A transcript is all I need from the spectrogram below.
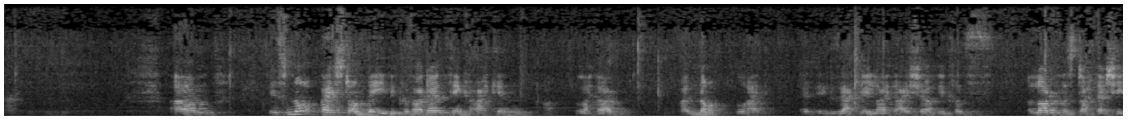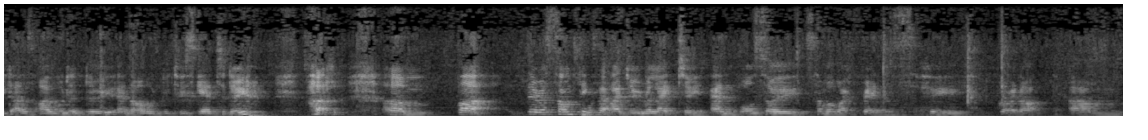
characters with? Um, it's not based on me because I don't think I can, like I'm, I'm not like exactly like Aisha because a lot of the stuff that she does I wouldn't do and I would be too scared to do. but, um, but there are some things that I do relate to and also some of my friends who've grown up, um,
